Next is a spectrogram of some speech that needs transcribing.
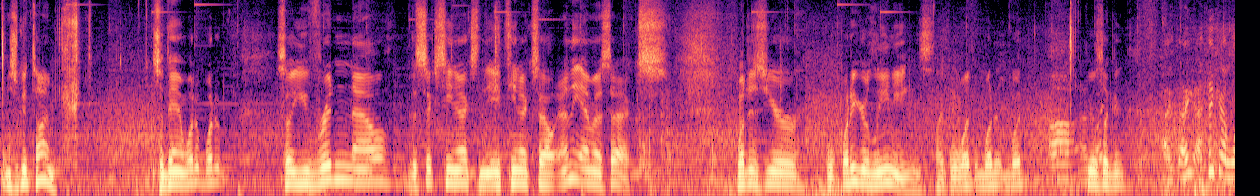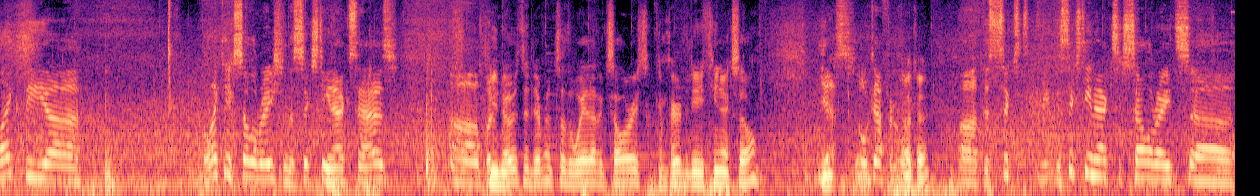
It was a good time. So Dan, what what? So you've ridden now the 16X and the 18XL and the MSX. What is your what are your leanings? Like what what what feels like, I, I, I think I like the uh, I like the acceleration the 16x has. Uh, but do you notice the difference of the way that accelerates compared to the 18XL? yes, oh definitely. Okay. Uh, the six the 16x accelerates uh,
